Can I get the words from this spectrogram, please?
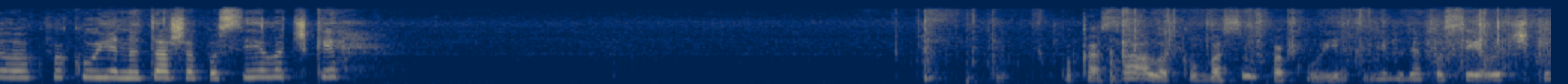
Так, пакує Наташа посилочки. Поки сало, ковбасу пакує, тоді буде посилочки.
